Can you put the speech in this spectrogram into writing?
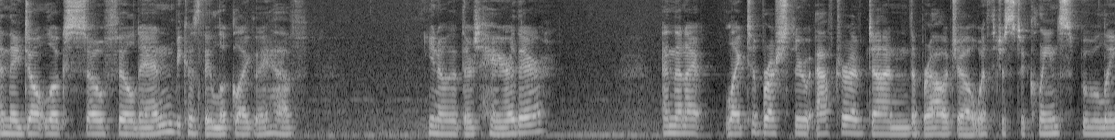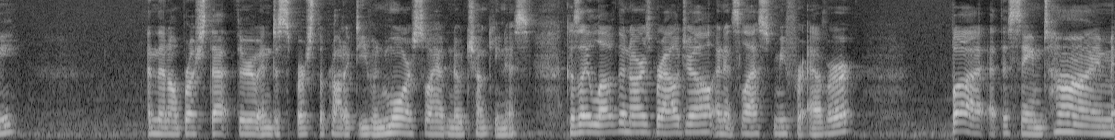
and they don't look so filled in because they look like they have, you know, that there's hair there. And then I like to brush through after I've done the brow gel with just a clean spoolie. And then I'll brush that through and disperse the product even more so I have no chunkiness. Because I love the NARS brow gel and it's lasted me forever. But at the same time,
